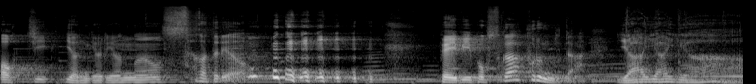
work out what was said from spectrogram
억지 연결이었나요? 사과드려. 베이비 복수가 부릅니다. 야야야.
